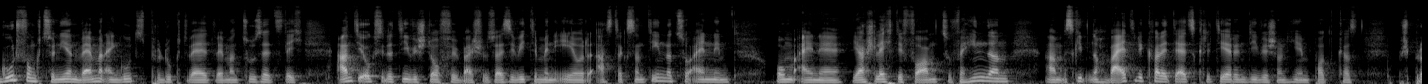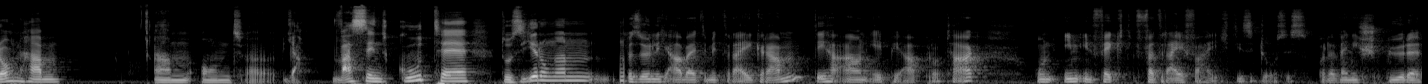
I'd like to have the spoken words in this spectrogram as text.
gut funktionieren, wenn man ein gutes Produkt wählt, wenn man zusätzlich antioxidative Stoffe, beispielsweise Vitamin E oder Astaxanthin dazu einnimmt, um eine ja, schlechte Form zu verhindern. Ähm, es gibt noch weitere Qualitätskriterien, die wir schon hier im Podcast besprochen haben. Ähm, und äh, ja, was sind gute Dosierungen? Ich persönlich arbeite mit 3 Gramm DHA und EPA pro Tag und im Infekt verdreifache ich diese Dosis. Oder wenn ich spüre,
